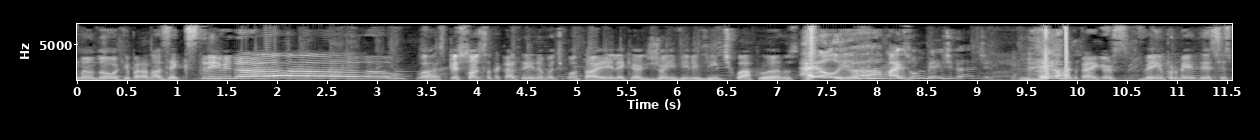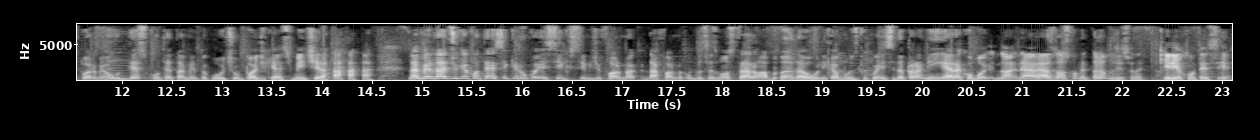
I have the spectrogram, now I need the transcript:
mandou aqui para nós Extreme não! Ah, Esse pessoal de Santa Catarina, vou te contar ele aqui, ó, de Joinville, 24 anos. Hell yeah! Mais um e-mail gigante. Hey, Headbangers, venho por meio deste expor meu descontentamento com o último podcast. Mentira. Na verdade, o que acontece é que não conheci Extreme de forma, da forma como vocês mostraram a banda. A única música conhecida para mim era como. Aliás, nós comentamos isso, né? Queria acontecer.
